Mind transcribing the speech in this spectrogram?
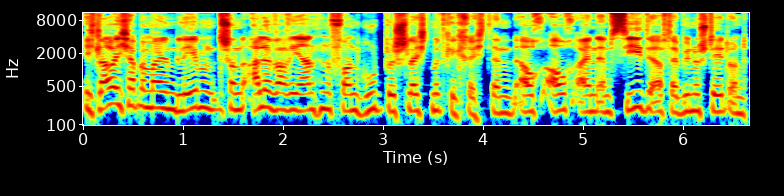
ich glaube, ich habe in meinem Leben schon alle Varianten von gut bis schlecht mitgekriegt. Denn auch, auch ein MC, der auf der Bühne steht und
